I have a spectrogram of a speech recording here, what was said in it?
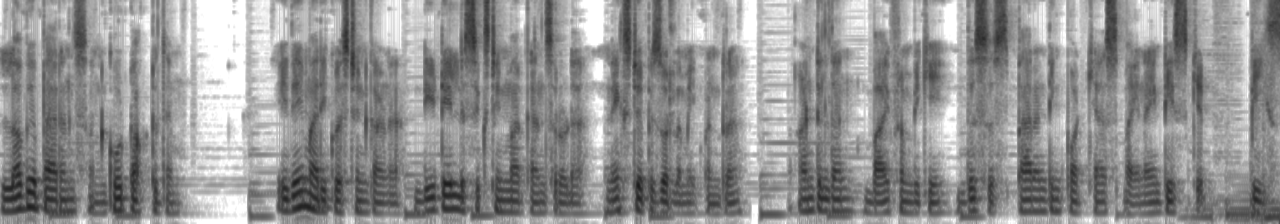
love your parents and go talk to them இதே மாதிரி கொஸ்டின்கான டீட்டெயில்டு சிக்ஸ்டீன் மார்க் ஆன்சரோட நெக்ஸ்ட் எபிசோடில் மீட் பண்ணுறேன் until then bye from Vicky this is parenting podcast by nineties kid peace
